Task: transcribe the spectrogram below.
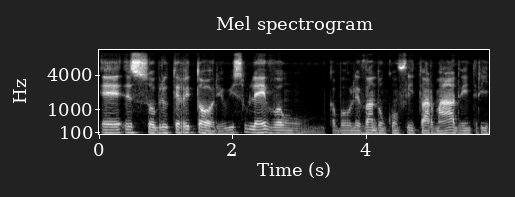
é, sobre o território. Isso leva um, acabou levando um conflito armado entre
